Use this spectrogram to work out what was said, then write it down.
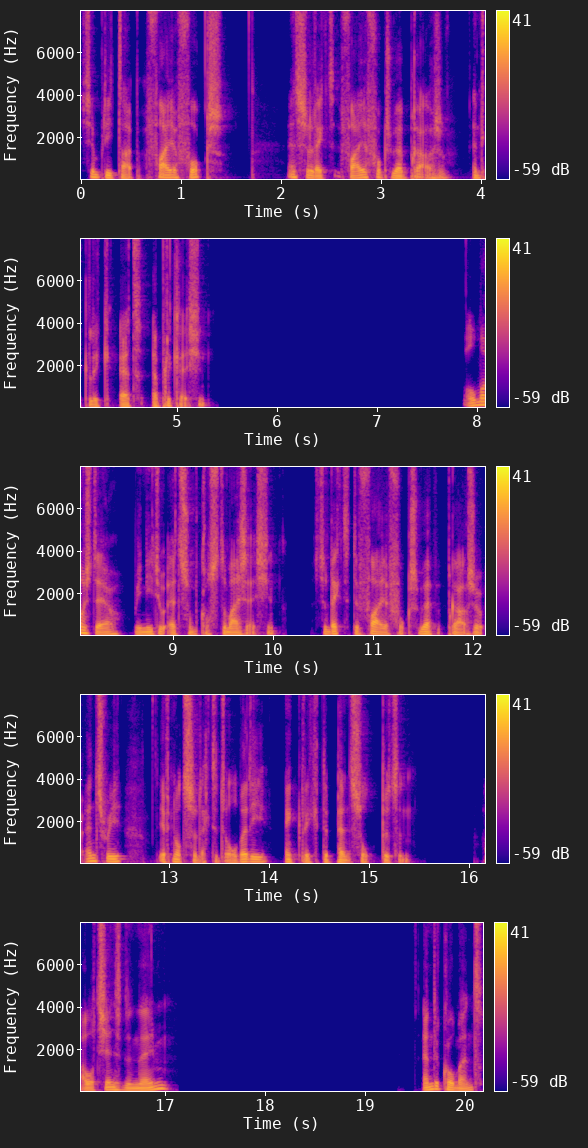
Simply type Firefox and select Firefox web browser and click Add Application. Almost there, we need to add some customization. Select the Firefox web browser entry if not selected already and click the pencil button. I will change the name and the comment.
